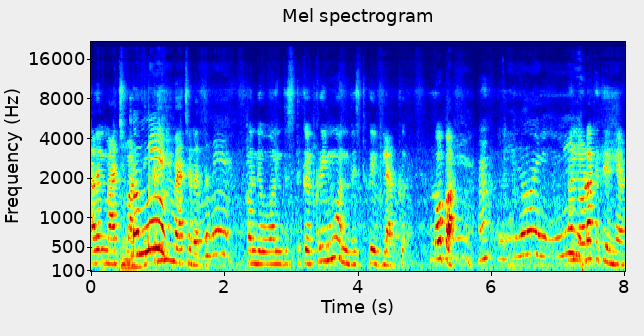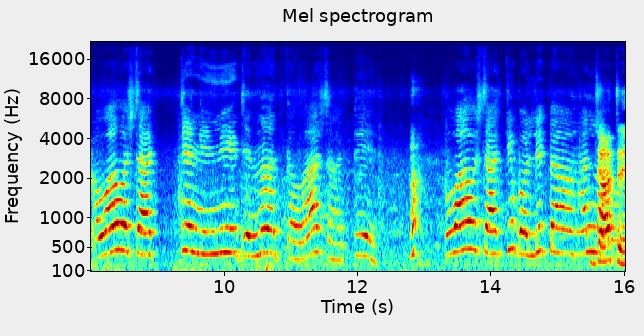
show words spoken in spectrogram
ಅದನ್ನ ಮ್ಯಾಚ್ ಮಾಡ್ತೀವಿ. ಕ್ರೀಮ್ ಮ್ಯಾಚ್ ಆಗತ್ತೆ ಒಂದು ಒಂದಿಷ್ಟು ಕ್ರೀಮು ಒಂದಿಷ್ಟು ಬ್ಲ್ಯಾಕ್ ಓಪ ನಾನು ನೋಡಕತ್ತೀನಿ ಹೇಳಿ. ಜಾತ್ರೆ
